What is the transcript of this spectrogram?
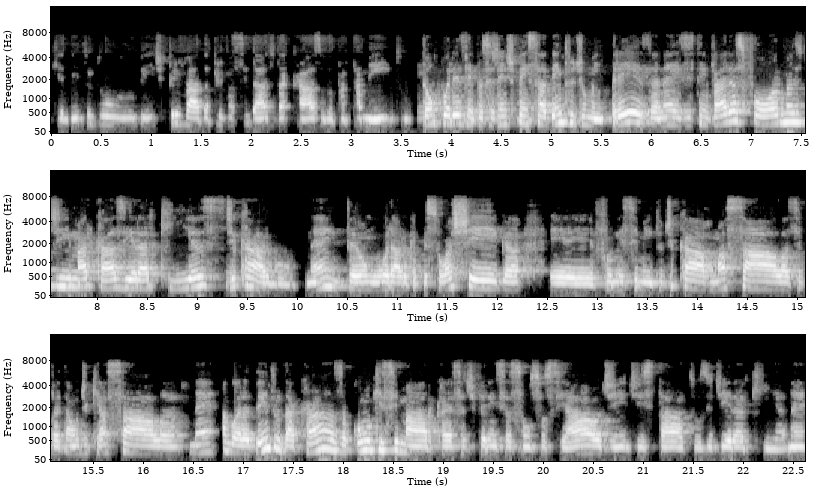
que é dentro do ambiente privado, da privacidade da casa, do apartamento. Então, por exemplo, se a gente pensar dentro de uma empresa, né, existem várias formas de marcar as hierarquias de cargo, né? Então, o horário que a pessoa chega, é, fornecimento de carro, uma sala, você vai dar onde que é a sala, né? Agora, dentro da casa, como que se marca essa diferenciação social de, de status e de hierarquia, né?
